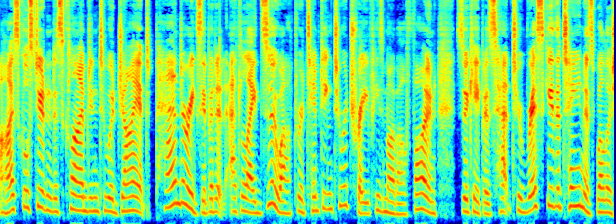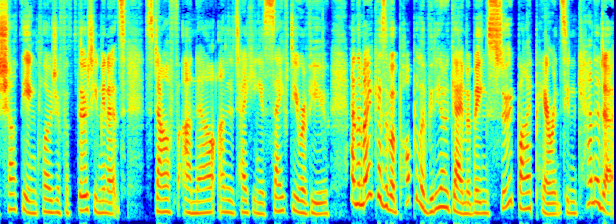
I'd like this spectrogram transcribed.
A high school student has climbed into a giant panda exhibit at Adelaide Zoo after attempting to retrieve his mobile phone. Zookeepers had to rescue the teen as well as shut the enclosure for 30 minutes. Staff are now undertaking a safety review. And the makers of a popular video game are being sued by parents in Canada.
